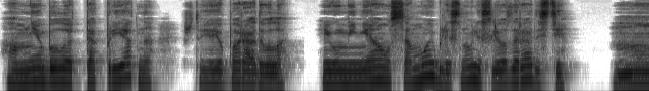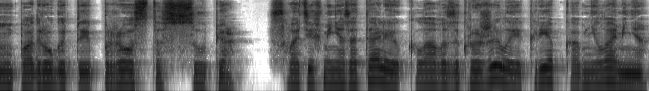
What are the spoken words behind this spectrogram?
А мне было так приятно, что я ее порадовала. И у меня у самой блеснули слезы радости. «Ну, подруга, ты просто супер!» Схватив меня за талию, Клава закружила и крепко обняла меня.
